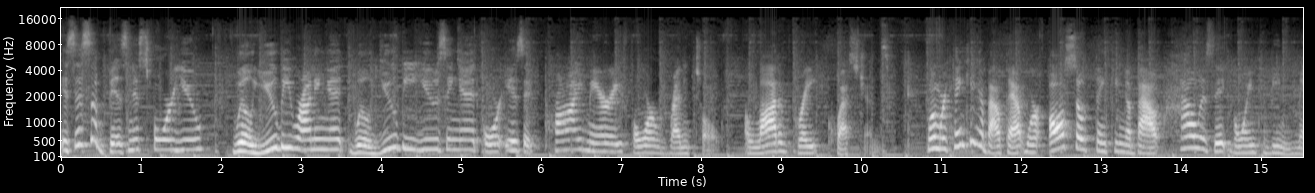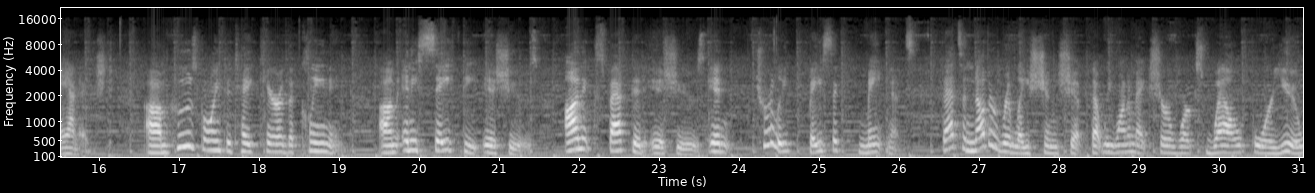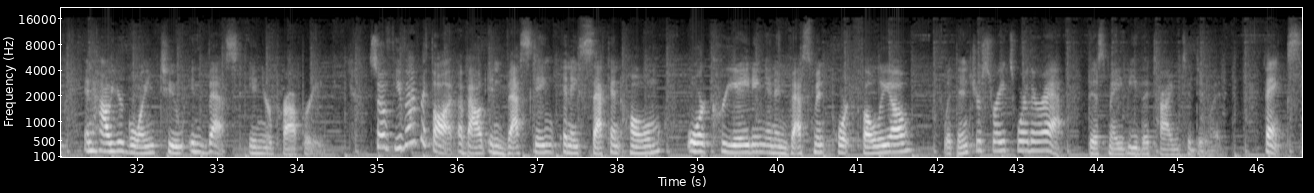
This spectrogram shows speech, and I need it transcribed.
Is this a business for you? Will you be running it? Will you be using it? Or is it primary for rental? A lot of great questions. When we're thinking about that, we're also thinking about how is it going to be managed? Um, who's going to take care of the cleaning? Um, any safety issues, unexpected issues, in truly basic maintenance. That's another relationship that we want to make sure works well for you and how you're going to invest in your property. So, if you've ever thought about investing in a second home or creating an investment portfolio with interest rates where they're at, this may be the time to do it. Thanks.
